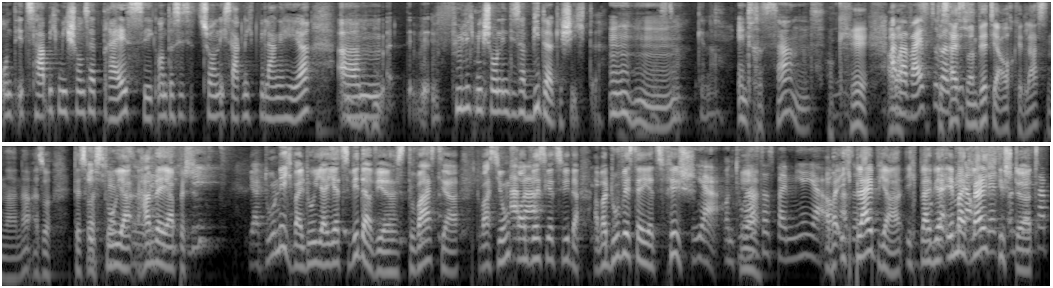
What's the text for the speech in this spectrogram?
Und jetzt habe ich mich schon seit 30, und das ist jetzt schon, ich sage nicht wie lange her, ähm, fühle ich mich schon in dieser Wiedergeschichte. Weißt du? Genau. Interessant. Okay. Aber weißt du, das was heißt, ich- man wird ja auch gelassener, ne? Also das, was du ja, so- haben wir ja besch- ja, du nicht, weil du ja jetzt wieder wirst. Du warst ja, du warst Jungfrau und Aber- wirst jetzt wieder. Aber du wirst ja jetzt Fisch. Ja, und du Ja. hast das bei mir ja auch. Aber ich also- bleib ja, ich bleib ja immer genau, gleich und des- gestört. Und deshalb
